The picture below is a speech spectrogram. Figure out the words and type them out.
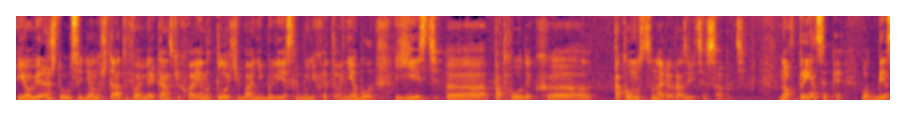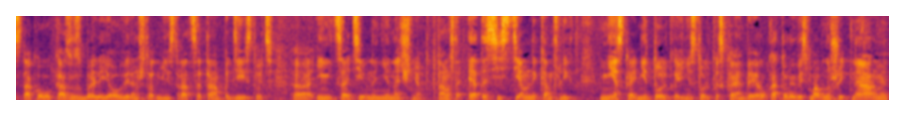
И я уверен, что у Соединенных Штатов, у американских военных, плохи бы они были, если бы у них этого не было, есть э, подходы к э, такому сценарию развития событий. Но в принципе, вот без такого казус Белли я уверен, что администрация Трампа действовать э, инициативно не начнет. Потому что это системный конфликт не, с, не только и не столько с КНДР, у которой весьма внушительная армия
